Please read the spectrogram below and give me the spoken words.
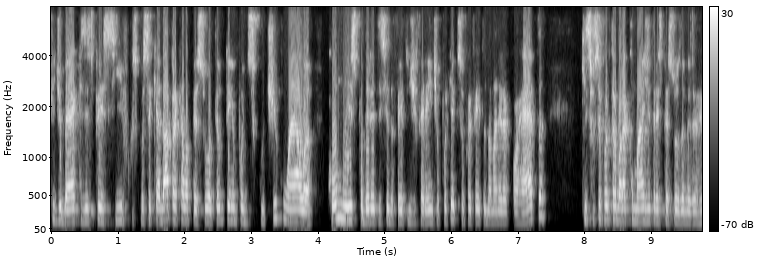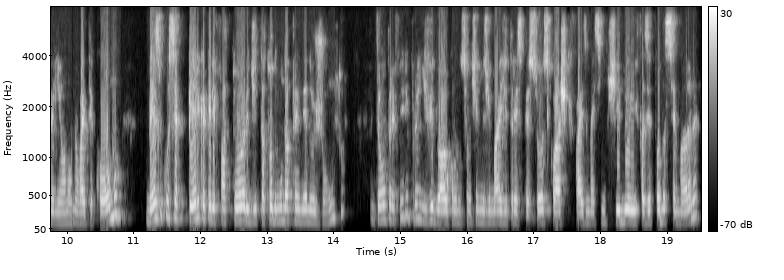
feedbacks específicos que você quer dar para aquela pessoa, ter o tempo de discutir com ela como isso poderia ter sido feito diferente, ou por que isso foi feito da maneira correta, que se você for trabalhar com mais de três pessoas na mesma reunião, não, não vai ter como mesmo que você perca aquele fator de estar tá todo mundo aprendendo junto. Então eu prefiro ir para o individual quando são times de mais de três pessoas, que eu acho que faz mais sentido e fazer toda semana.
